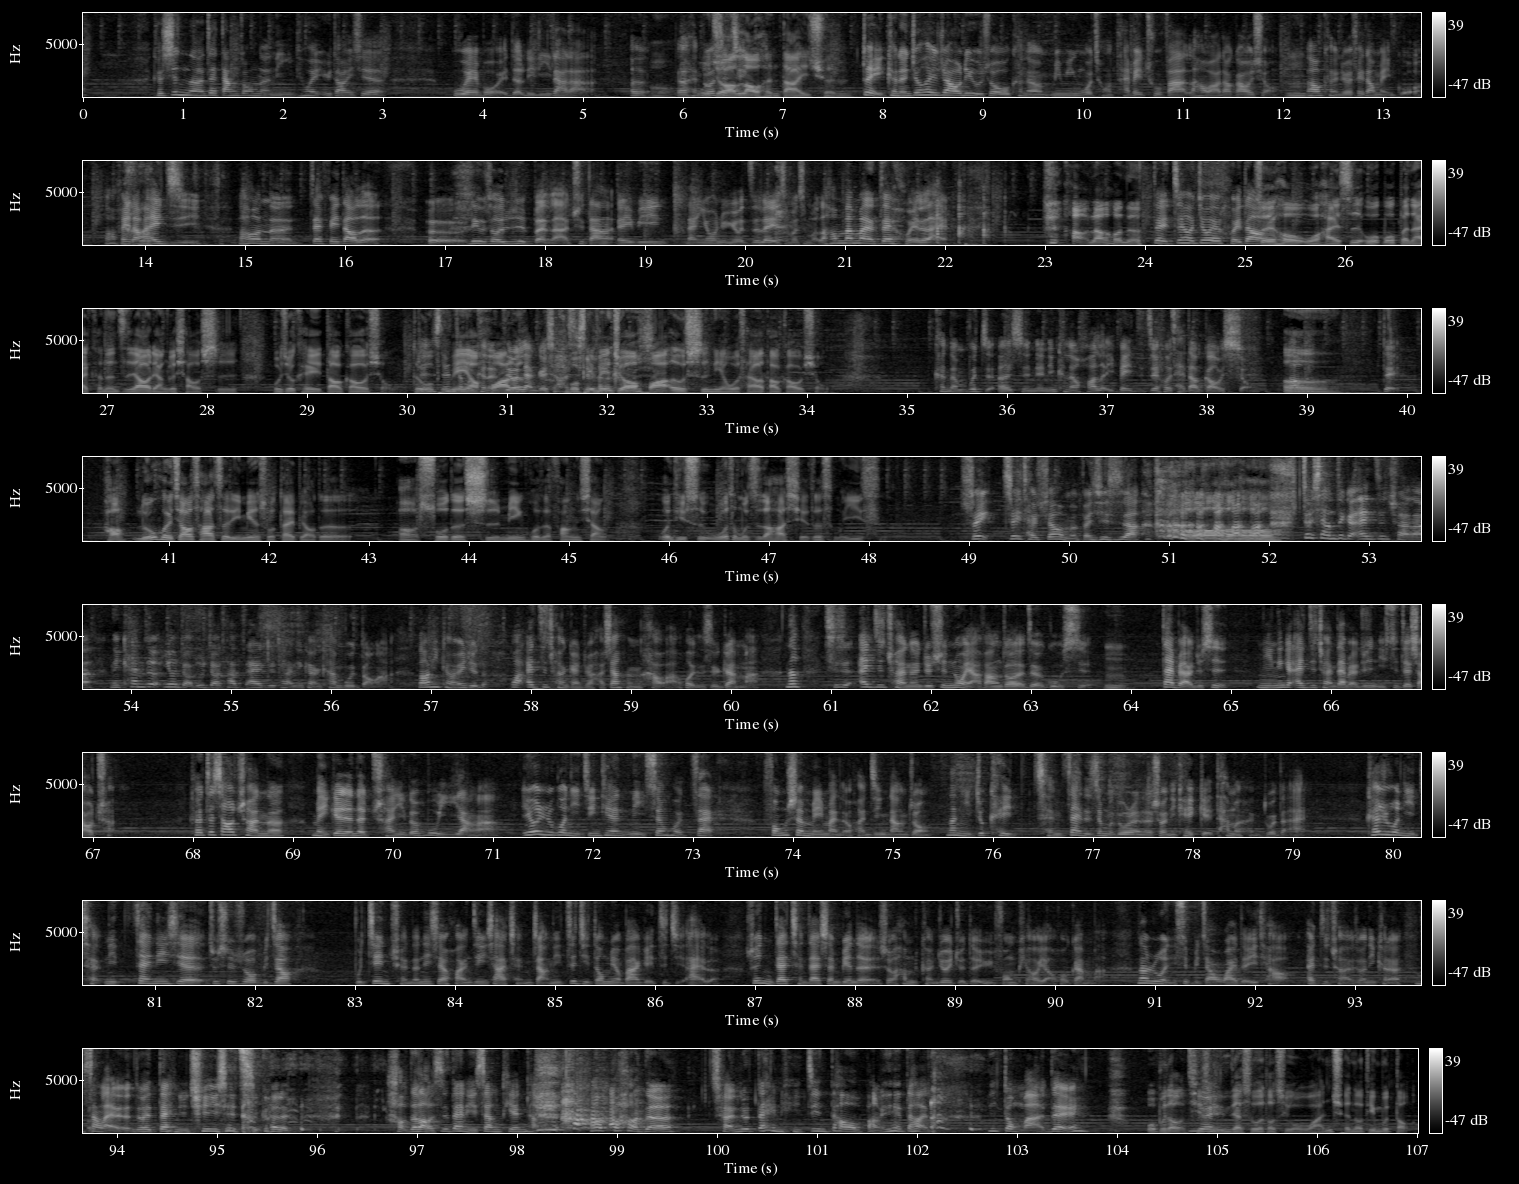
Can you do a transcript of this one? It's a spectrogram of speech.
可是呢，在当中呢，你一定会遇到一些无为 boy 的哩哩啦啦的。呃的很多事情，我就要绕很大一圈。对，可能就会绕。例如说，我可能明明我从台北出发，然后我要到高雄，嗯，然后可能就会飞到美国，然后飞到埃及，然后呢，再飞到了呃，例如说日本啦，去当 AV 男优女优之类什么什么，然后慢慢再回来。好，然后呢？对，最后就会回到。最后我还是我我本来可能只要两个小时，我就可以到高雄。对我偏偏要花了两个小时，我偏偏就要花二十年，我才要到高雄。可能不止二十年，你可能花了一辈子，最后才到高雄。嗯，对。好，轮回交叉这里面所代表的，呃，说的使命或者方向，问题是我怎么知道他写这什么意思？所以，所以才需要我们分析师啊。哦。就像这个爱之船啊，你看这右角度交叉爱之船，你可能看不懂啊，然后你可能会觉得哇，爱之船感觉好像很好啊，或者是干嘛？那其实爱之船呢，就是诺亚方舟的这个故事，嗯，代表就是。你那个爱之船代表就是你是这艘船，可这艘船呢，每个人的船也都不一样啊。因为如果你今天你生活在丰盛美满的环境当中，那你就可以承载着这么多人的时候，你可以给他们很多的爱。可如果你成你在那些就是说比较。不健全的那些环境下成长，你自己都没有办法给自己爱了，所以你在承载身边的人的时候，他们可能就会觉得雨风飘摇或干嘛。那如果你是比较歪的一条爱之船的时候，你可能上来的人都会带你去一些奇怪的，好的老师带你上天堂，然后不好的船就带你进套房，一天到晚，你懂吗？对，我不懂，其实你在说的东西我完全都听不懂，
